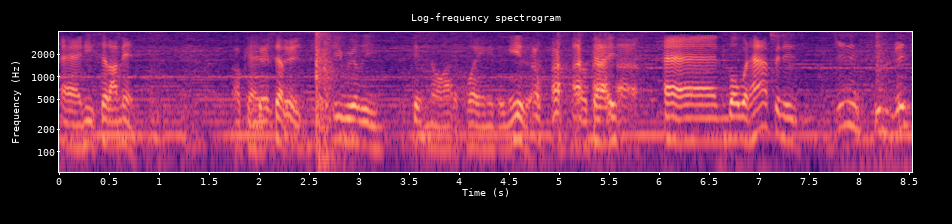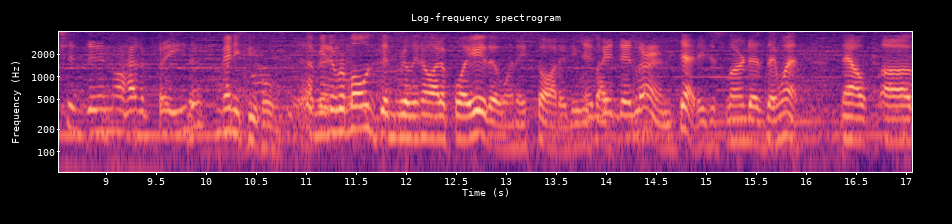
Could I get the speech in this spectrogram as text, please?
and he said, "I'm in." Okay, That's except, it. except he really didn't know how to play anything either. Okay, and what would happen is Didn't Sid Vicious didn't know how to play either. many people. I mean, the Ramones didn't really know how to play either when they started. It was And like they, they learned. yeah, they just learned as they went. Now, uh,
